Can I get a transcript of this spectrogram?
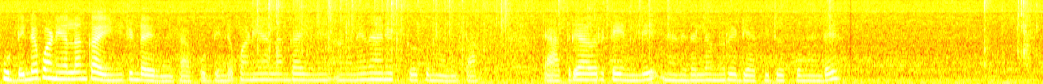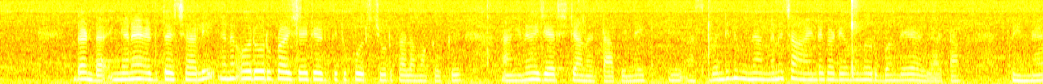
ഫുഡിന്റെ പണിയെല്ലാം കഴിഞ്ഞിട്ടുണ്ടായിരുന്നു കേട്ടോ ഫുഡിന്റെ പണിയെല്ലാം കഴിഞ്ഞ് അങ്ങനെ ഞാൻ എടുത്തു വെക്കുന്നതാണ് കേട്ടോ രാത്രി ആ ഒരു ടൈമിൽ ഞാനിതെല്ലാം ഒന്ന് റെഡിയാക്കിയിട്ട് വെക്കുന്നുണ്ട്. ഇതണ്ട. ഇങ്ങനെ എടുത്ത് വെച്ചാൽ ഇങ്ങനെ ഓരോരോ പ്രാവശ്യമായിട്ട് എടുത്തിട്ട് പൊരിച്ചു കൊടുക്കാമല്ലോ മക്കൾക്ക്. അങ്ങനെ വിചാരിച്ചിട്ടാണ് കേട്ടോ പിന്നെ ഹസ്ബൻഡിന് പിന്നെ അങ്ങനെ ചായന്റെ കടിയൊന്നും നിർബന്ധമേ അല്ല കേട്ടോ പിന്നെ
